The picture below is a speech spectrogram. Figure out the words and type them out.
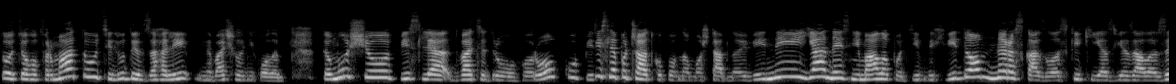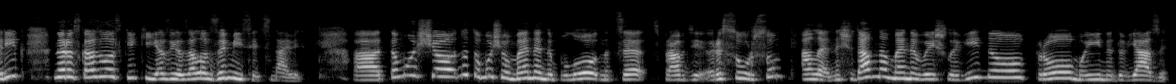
то цього формату ці люди взагалі не бачили ніколи. Тому що після 22-го року, після початку повномасштабної війни, я не знімала подібних відео, не розказувала, скільки я зв'язала за рік, не розказувала, скільки я зв'язала за місяць навіть. Тому що ну тому що в мене не було на це справді ресурсу. Але нещодавно в мене вийшло відео про мої недов'язи.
